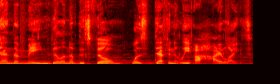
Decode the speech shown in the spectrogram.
And the main villain of this film was definitely a highlight.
